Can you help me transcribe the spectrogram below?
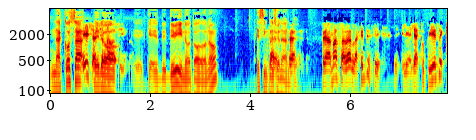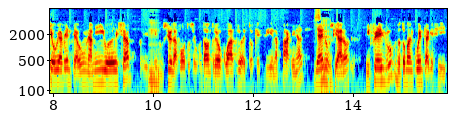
Una cosa, Ella pero eh, que, di- divino todo, ¿no? Es impresionante. Claro, pero, pero además, a ver, la gente se. La, la estupidez es que, obviamente, a un amigo de ella eh, Mm. denunció la foto, se juntaron tres o cuatro de estos que siguen las páginas, la Sí. denunciaron, y Facebook no toma en cuenta que si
